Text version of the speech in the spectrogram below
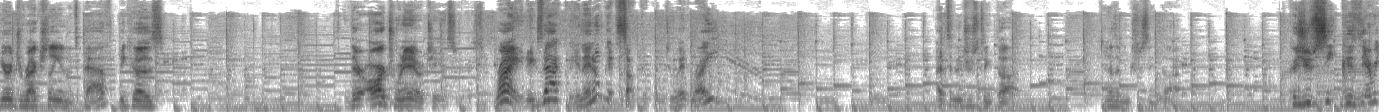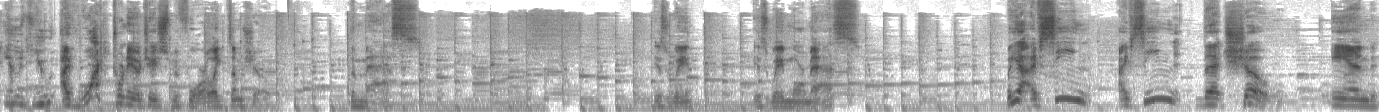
you're directionally in its path, because there are tornado chasers. Right, exactly. And they don't get sucked up into it, right? That's an interesting thought. That's an interesting thought. Because you see, because every you you I've watched tornado chasers before, like some show. The mass is way is way more mass. But yeah, I've seen I've seen that show, and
